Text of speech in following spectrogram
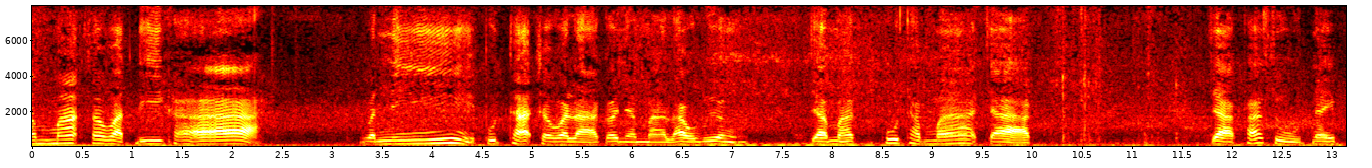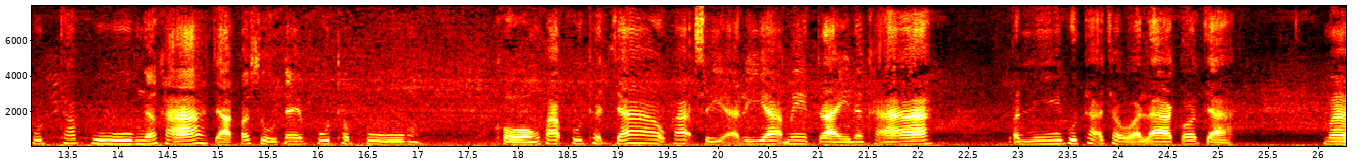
ธรรมะสวัสดีค่ะ วันนี้พุทธชวลาก็จะมาเล่าเรื่อง จะมาพูดธรรมะจาก จากพระสูตรในพุทธภูมินะคะ จากพระสูตรในพุทธภูมิของพระพุทธเจ้าพระศรีอริยะเมตไตรนะคะ วันนี้พุทธชวลาก็จะมา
